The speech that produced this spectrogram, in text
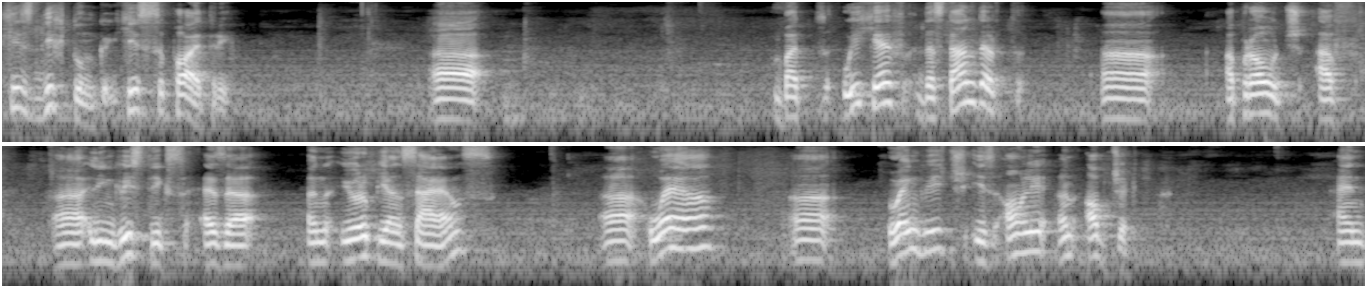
his Dichtung, his poetry. Uh, but we have the standard uh, approach of uh, linguistics as a, an European science uh, where uh, language is only an object. And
